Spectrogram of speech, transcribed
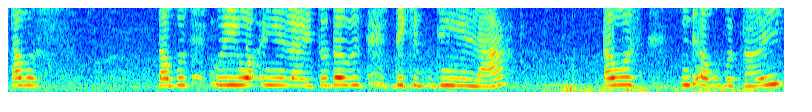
Tapos, tapos, uiwa nila ito. Tapos, dikit din nila. Tapos, hindi ako patay.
